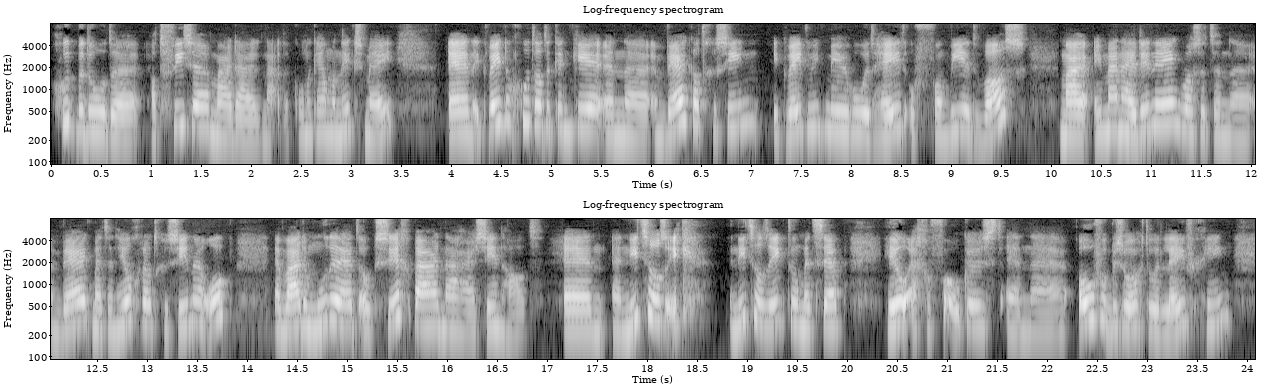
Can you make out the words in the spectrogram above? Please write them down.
goed bedoelde adviezen, maar daar, nou, daar kon ik helemaal niks mee. En ik weet nog goed dat ik een keer een, uh, een werk had gezien. Ik weet niet meer hoe het heet of van wie het was. Maar in mijn herinnering was het een, uh, een werk met een heel groot gezin erop. En waar de moeder het ook zichtbaar naar haar zin had. En, en niet, zoals ik, niet zoals ik toen met Seb heel erg gefocust en uh, overbezorgd door het leven ging.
